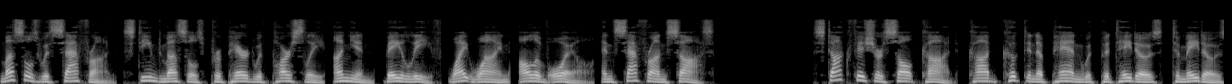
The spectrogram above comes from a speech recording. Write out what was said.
Mussels with saffron, steamed mussels prepared with parsley, onion, bay leaf, white wine, olive oil, and saffron sauce. Stockfish or salt cod, cod cooked in a pan with potatoes, tomatoes,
